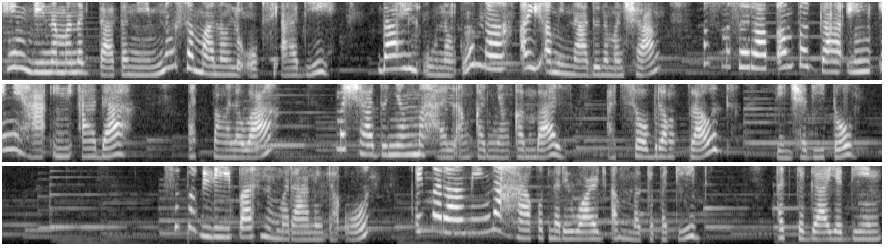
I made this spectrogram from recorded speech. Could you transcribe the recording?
Hindi naman nagtatanim ng sama ng loob si Adi dahil unang-una ay aminado naman siyang mas masarap ang pagkaing inihain ni Ada. At pangalawa, masyado niyang mahal ang kanyang kambal at sobrang proud din siya dito. Sa paglipas ng maraming taon, ay maraming nahakot na reward ang magkapatid. At kagaya din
